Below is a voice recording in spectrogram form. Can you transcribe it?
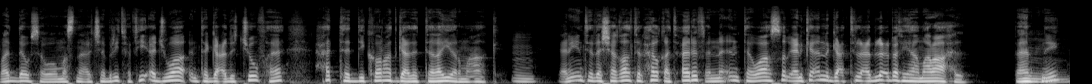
ردوا وسووا مصنع الكبريت ففي أجواء أنت قاعد تشوفها حتى الديكورات قاعدة تتغير معاك. يعني أنت إذا شغلت الحلقة تعرف إن أنت واصل يعني كأنك قاعد تلعب لعبة فيها مراحل. فهمتني؟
